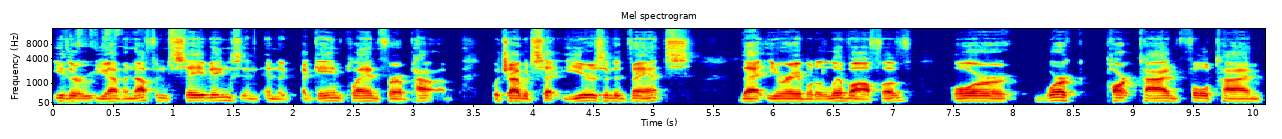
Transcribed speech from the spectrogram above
either you have enough in savings and, and a, a game plan for a pound, which I would set years in advance that you're able to live off of or work part-time full-time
